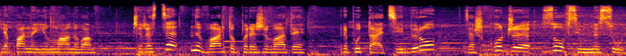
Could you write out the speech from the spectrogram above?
для пана Єлманова. Через це не варто переживати. Репутації бюро зашкоджує зовсім не суд.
